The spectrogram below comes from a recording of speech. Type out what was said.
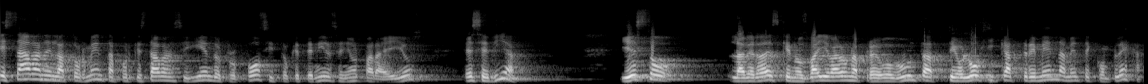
Estaban en la tormenta porque estaban siguiendo el propósito que tenía el Señor para ellos ese día. Y esto la verdad es que nos va a llevar a una pregunta teológica tremendamente compleja.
